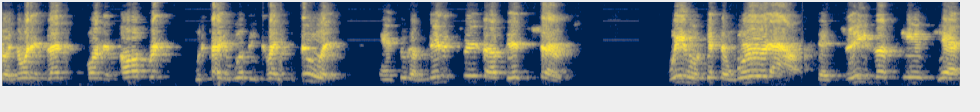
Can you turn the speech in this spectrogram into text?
your anointed blessings upon this offering. We pray that we'll be great through it and through the ministries of this church. We will get the word out that Jesus is yet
